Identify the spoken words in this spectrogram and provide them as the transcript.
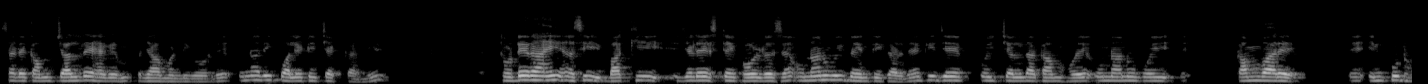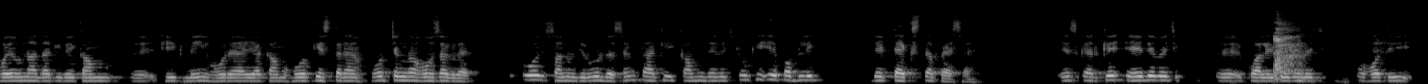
ਸਾਡੇ ਕੰਮ ਚੱਲ ਰਹੇ ਹੈਗੇ ਪੰਜਾਬ ਮੰਡੀ ਬੋਰਡ ਦੇ, ਉਹਨਾਂ ਦੀ ਕੁਆਲਿਟੀ ਚੈੱਕ ਕਰਨੀ ਹੈ। ਤੁਹਾਡੇ ਰਾਹੀਂ ਅਸੀਂ ਬਾਕੀ ਜਿਹੜੇ ਸਟੇਕ ਹੋਲਡਰਸ ਹੈ, ਉਹਨਾਂ ਨੂੰ ਵੀ ਬੇਨਤੀ ਕਰਦੇ ਹਾਂ ਕਿ ਜੇ ਕੋਈ ਚੱਲਦਾ ਕੰਮ ਹੋਏ, ਉਹਨਾਂ ਨੂੰ ਕੋਈ ਕੰਮ ਬਾਰੇ ਇਨਪੁਟ ਹੋਏ ਉਹਨਾਂ ਦਾ ਕਿ ਵੀ ਕੰਮ ਠੀਕ ਨਹੀਂ ਹੋ ਰਿਹਾ ਜਾਂ ਕੰਮ ਹੋਰ ਕਿਸ ਤਰ੍ਹਾਂ, ਹੋਰ ਚੰਗਾ ਹੋ ਸਕਦਾ ਉਹ ਸਾਨੂੰ ਜ਼ਰੂਰ ਦੱਸਣ ਤਾਂ ਕਿ ਕੰਮ ਦੇ ਵਿੱਚ, ਕਿਉਂਕਿ ਇਹ ਪਬਲਿਕ ਦੇ ਟੈਕਸ ਦਾ ਪੈਸਾ ਹੈ। ਇਸ ਕਰਕੇ ਇਹਦੇ ਵਿੱਚ ਕੁਆਲਿਟੀ ਦੇ ਵਿੱਚ ਬਹੁਤ ਹੀ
